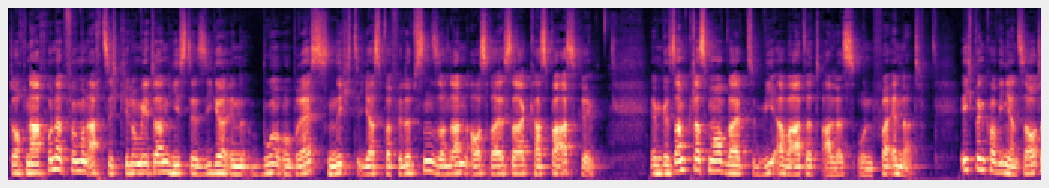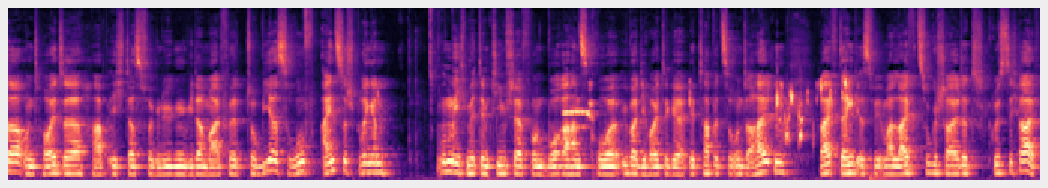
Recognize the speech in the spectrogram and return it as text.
Doch nach 185 Kilometern hieß der Sieger in Bourg-en-Bresse nicht Jasper Philipsen, sondern Ausreißer Kaspar Asgreen. Im Gesamtklassement bleibt wie erwartet alles unverändert. Ich bin Corvinian Zauter und heute habe ich das Vergnügen, wieder mal für Tobias Ruf einzuspringen um mich mit dem Teamchef von Bora Hans Krohe über die heutige Etappe zu unterhalten. Ralf Denk ist wie immer live zugeschaltet. Grüß dich, Ralf.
